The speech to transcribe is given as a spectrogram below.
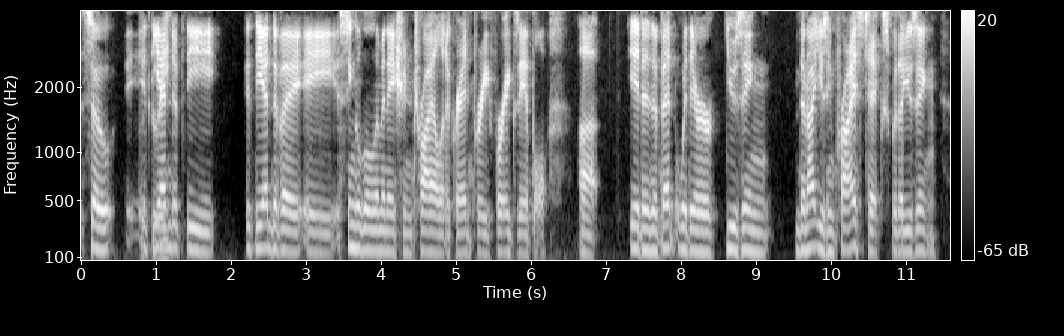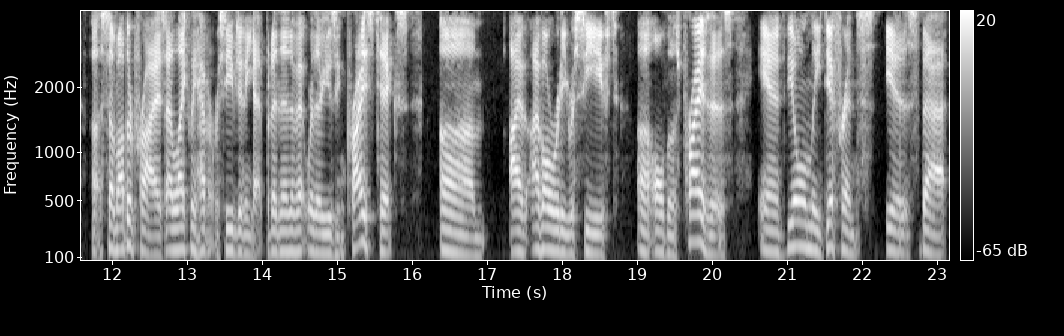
so at the end of the at the end of a, a single elimination trial at a Grand Prix, for example, uh, in an event where they're using they're not using prize ticks, where they're using uh, some other prize. I likely haven't received any yet, but at an event where they're using prize ticks, um, I've I've already received uh, all those prizes, and the only difference is that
